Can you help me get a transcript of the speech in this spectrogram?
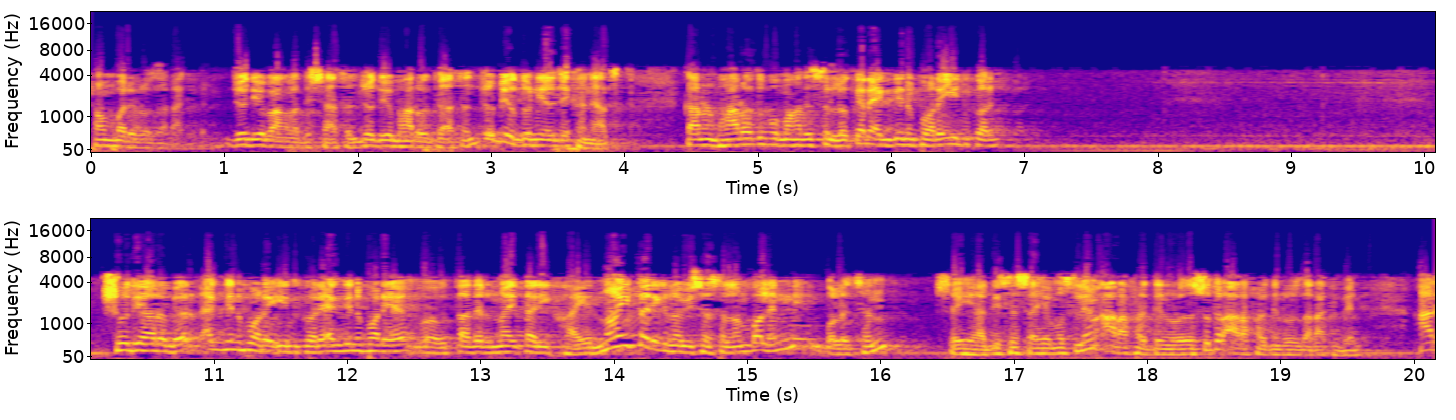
সোমবারে রোজা রাখবেন। যদিও বাংলাদেশে আছেন, যদিও ভারতে আছেন, যদিও দুনিয়ার যেখানে আছেন। কারণ ভারত উপমহাদেশের লোকের একদিন পরে ঈদ করে। সৌদি আরবের একদিন পরে ঈদ করে, একদিন পরে তাদের নয় তারিখ হয়। নয় তারিখ নবী সাল্লাম বলেননি, বলেছেন সেই হাদিসে মুসলিম, আরাফার দিন রোজা সুতরাং আরাফার দিন রোজা রাখবেন। আর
